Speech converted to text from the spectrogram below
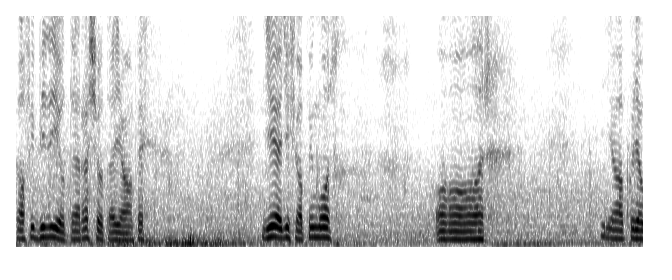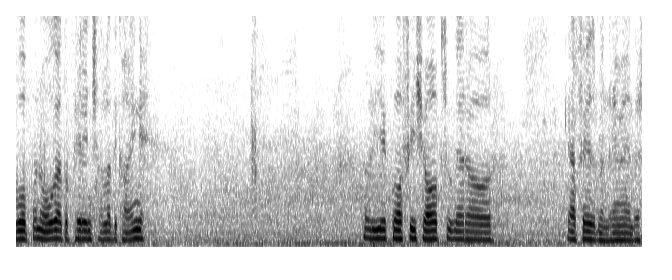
काफ़ी बिज़ी होता है रश होता है यहाँ पे। ये है जी शॉपिंग मॉल और ये आपको जब ओपन होगा तो फिर इंशाल्लाह दिखाएँगे। और ये कॉफ़ी शॉप्स वगैरह और कैफ़ेज़ बने हुए हैं इधर।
